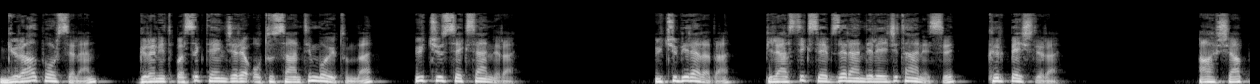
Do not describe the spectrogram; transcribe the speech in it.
Güral porselen, granit basık tencere 30 santim boyutunda 380 lira. Üçü bir arada, plastik sebze rendeleyici tanesi 45 lira. Ahşap,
